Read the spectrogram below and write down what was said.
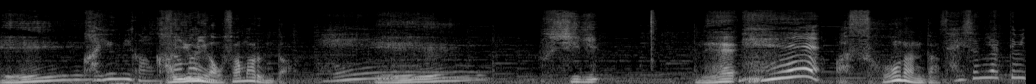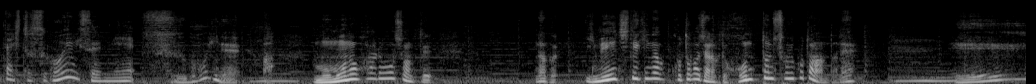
へえかゆみがかゆみが収まるんだ。へえ不思議ね。ねえ。あそうなんだ。最初にやってみた人すごいですよね。すごいね。あ桃の葉ローションってなんかイメージ的な言葉じゃなくて本当にそういうことなんだね。うん。へえ。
